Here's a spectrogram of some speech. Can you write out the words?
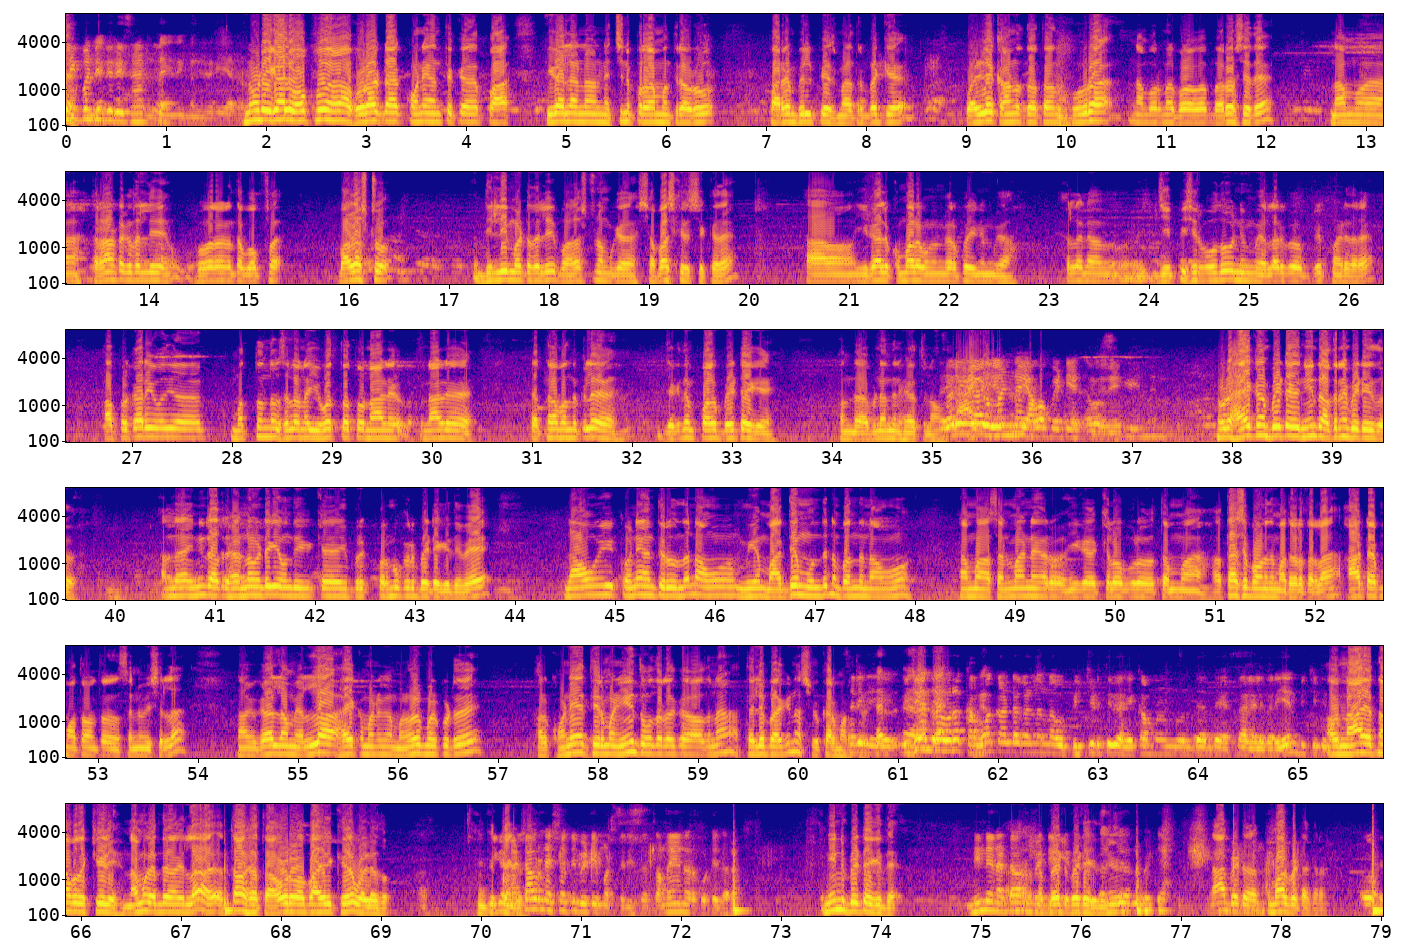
ಎಲ್ಲಿಗೆ ಬಂದಿದ್ದೀರಿ ಸರ್. ನೋಡಿ ಈಗ ಅಲ್ಲಿ ಒಪ್ಪು ಹೋರಾಟ ಕೊನೆ ಹಂತಕ್ಕೆ ಪಾ ಈಗ ನಾವು ನೆಚ್ಚಿನ ಪ್ರಧಾನಮಂತ್ರಿ ಅವರು ಫಾರಿನ್ ಬಿಲ್ ಪೇಸ್ ಮಾಡೋದ್ರ ಬಗ್ಗೆ ಒಳ್ಳೆ ಕಾಣುತ್ತ ಪೂರ ಪೂರಾ ನಮ್ಮವ್ರ ಮೇಲೆ ಭ- ಭರವಸೆ ಇದೆ. ನಮ್ಮ ಕರ್ನಾಟಕದಲ್ಲಿ ಹೋರಾಡೋಂಥ ಒಪ್ ಭಾಳಷ್ಟು ದಿಲ್ಲಿ ಮಟ್ಟದಲ್ಲಿ ಭಾಳಷ್ಟು ನಮಗೆ ಶಬಾಷ್ಕಿರಿ ಸಿಕ್ಕಿದೆ. ಈಗಾಗಲೇ ಕುಮಾರ ಗಂಗಾರಪ್ಪ ನಿಮ್ಗೆ ಎಲ್ಲ ಜೆ ಪಿ ಸಿ ಇರ್ಬೋದು ನಿಮ್ಮ ಎಲ್ಲರಿಗೂ ಬ್ರೀಫ್ ಮಾಡಿದ್ದಾರೆ. ಆ ಪ್ರಕಾರ ಇವಾಗ ಮತ್ತೊಂದು ಸಲ ನಾ ಇವತ್ತು ಅಥವಾ ನಾಳೆ ನಾಳೆ ಯತ್ನ ಬಂದ ಜಗದೀಪ್ ಪಾಲ್ ಭೇಟಿಯಾಗಿ ಒಂದು ಅಭಿನಂದನೆ ಹೇಳ್ತೀವಿ ನಾವು. ನೋಡಿ ಹೈಕಮಾಂಡ್ ಭೇಟಿ ನೀನು ರಾತ್ರಿನೇ ಭೇಟಿ ಇದು. ಅಂದರೆ ಇನ್ನಿನ ರಾತ್ರಿ ಹನ್ನೊಂದು ಗಂಟೆಗೆ ಒಂದು ಕೆ- ಇಬ್ಬರು ಪ್ರಮುಖರು ಭೇಟಿಯಾಗಿದ್ದೇವೆ. ನಾವು ಈ ಕೊನೆ ಅಂತಿರೋದ್ರಿಂದ ನಾವು ಮಿ- ಮಾಧ್ಯಮ ಮುಂದೆ ಬಂದು ನಾವು ನಮ್ಮ ಸನ್ಮಾನ್ಯರು ಈಗ ಕೆಲವೊಬ್ಬರು ತಮ್ಮ ಹತಾಶೆ ಭಾವನೆಯಿಂದ ಮಾತಾಡ್ತಾರಲ್ಲ ಆ ಟೈಪ್ ಮಾತಾಡೋಂಥ ಸನ್ನಿವೇಶ ಇಲ್ಲ. ನಾವು ಈಗಾಗಲೇ ನಮ್ಮ ಎಲ್ಲ ಹೈಕಮಾಂಡ್ಗೆ ಮನವಿ ಮಾಡಿಕೊಟ್ಟಿದ್ದೇವೆ. ಅವ್ರ ಕೊನೆಯ ತೀರ್ಮಾನ ಏನು ತಗೊಂಡ್ರೆ ಅದನ್ನ ತಲೆಬಾಗಿ ನಾವು ಸ್ವೀಕಾರ ಮಾಡ್ತೀವಿ. ವಿಜೇಂದ್ರ ಅವರ ಕರ್ಮಕಾಂಡಗಳನ್ನ ನಾವು ಬಿಚ್ಚಿಡ್ತೀವಿ ಹೈಕಮಾಂಡ್ ಮುಂದೆ ಅಂತ ಯತ್ನಾಳ್ ಹೇಳಿದ್ದಾರೆ. ಏನ್ ಬಿಚ್ಚಿಟ್ಟಿದ್ದೀವಿ ಅವ್ರು ನಾ ಯತ್ನ ಬದ ಕೇಳಿ ನಮಗೆ ಅಂತ ಇಲ್ಲ ತಾವು ಹೇಳ್ತಾ ಅವ್ರ ಬಾಯಿ ಕೇಳಿ ಒಳ್ಳೇದು. ಭೇಟಿ ಮಾಡ್ತೀರಿ ಸರ್? ಸಮಯ ಏನಾರು ಕೊಟ್ಟಿದ್ದಾರ? ನಿನ್ನೆ ಭೇಟಿಯಾಗಿದ್ದೆ. ನಿನ್ನೆ ನಟ ಅವ್ರನ್ನ ಭೇಟಿ ಭೇಟಿ ನಾ ಭೇಟಿ ಕುಮಾರ್ ಭೇಟಿ ಹಾಕರ ಓಕೆ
